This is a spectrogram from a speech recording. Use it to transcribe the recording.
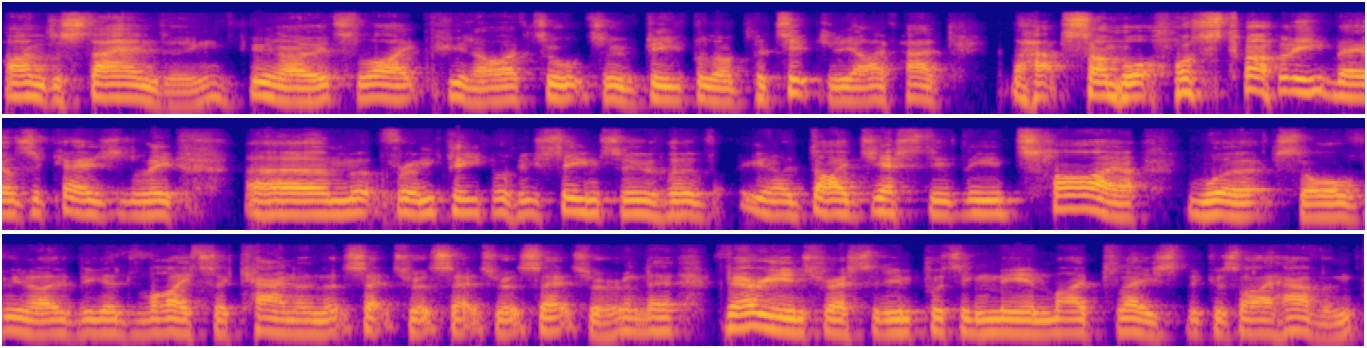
understanding. You know, it's like, you know, I've talked to people, and particularly I've had perhaps somewhat hostile emails occasionally um, from people who seem to have, you know, digested the entire works of, you know, the Advaita canon, etc., etc., etc., and they're very interested in putting me in my place because I haven't.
